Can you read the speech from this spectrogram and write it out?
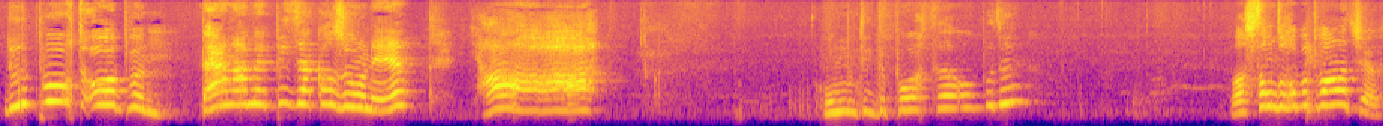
Doe de poort open. Daarna mijn pizza calzone, hè? Ja. Hoe moet ik de poort eh, open doen? Wat stond er op het plannetje?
